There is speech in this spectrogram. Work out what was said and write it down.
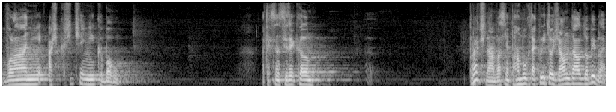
volání až křičení k Bohu. A tak jsem si řekl, proč nám vlastně pán Bůh takovýto žalm dal do Bible?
